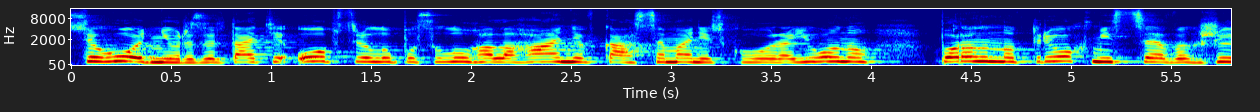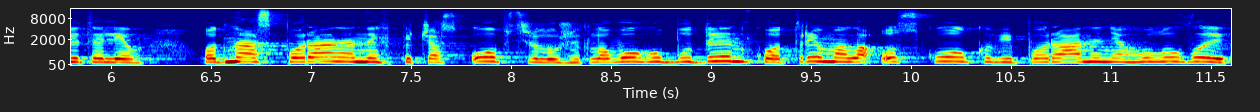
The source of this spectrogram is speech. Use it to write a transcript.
Сьогодні в результаті обстрілу по селу Галаганівка Семенівського району поранено трьох місцевих жителів. Одна з поранених під час обстрілу житлового будинку отримала осколкові поранення голови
